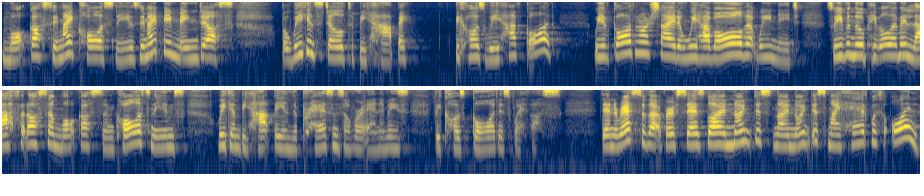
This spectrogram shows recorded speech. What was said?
mock us, they might call us names, they might be mean to us, but we can still to be happy because we have God. We have God on our side and we have all that we need. So even though people they may laugh at us and mock us and call us names, we can be happy in the presence of our enemies because God is with us. Then the rest of that verse says, Thou anointest, now anointest my head with oil.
